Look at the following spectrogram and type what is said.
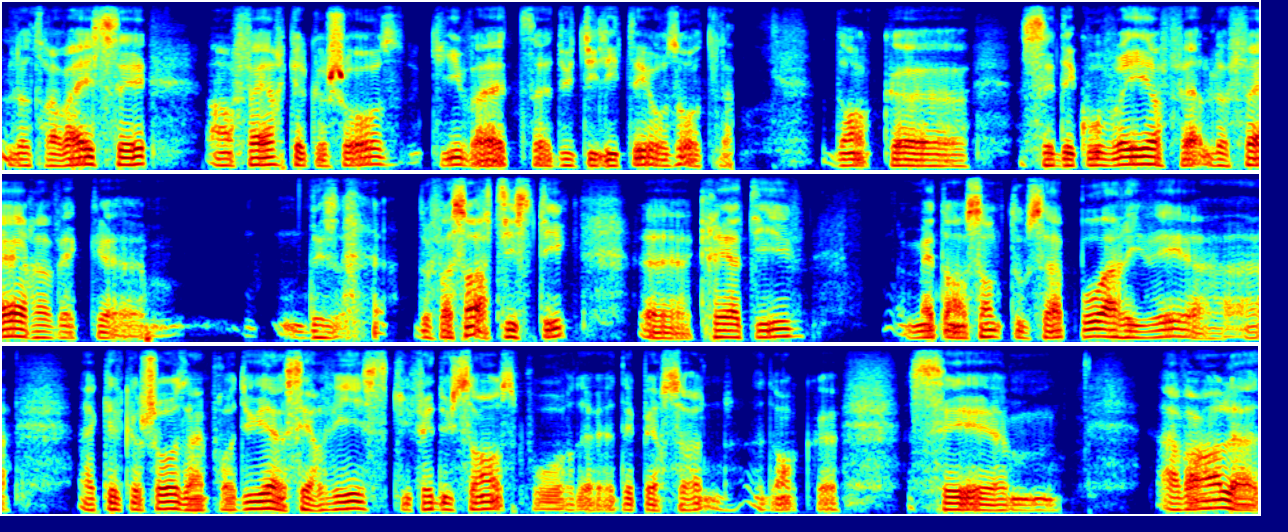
le travail, c'est en faire quelque chose qui va être d'utilité aux autres. Donc, euh, c'est découvrir, faire, le faire avec euh, de façon artistique, euh, créative, mettre ensemble tout ça pour arriver à, quelque chose, un produit, un service qui fait du sens pour des personnes. Donc, euh, c'est euh, Avant,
